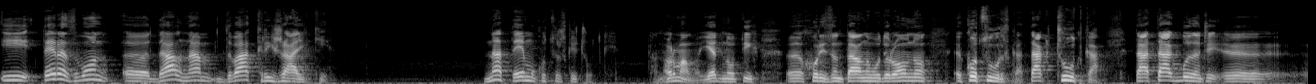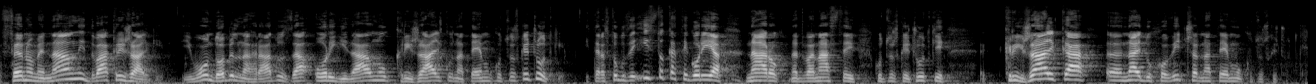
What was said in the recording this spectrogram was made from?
I teraz on e, dal nam dva križaljki na temu kocurske čutke. Pa normalno, jedno od tih e, horizontalno vodorovno e, kocurska, tak čutka, ta, tak bude, znači, e, fenomenalni dva križaljki. I on dobil nagradu za originalnu križaljku na temu kocurske čutki. I teraz to bude isto kategorija narok na 12. kocurskej čutki. Križaljka e, najduhoviča na temu kocurske čutke.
